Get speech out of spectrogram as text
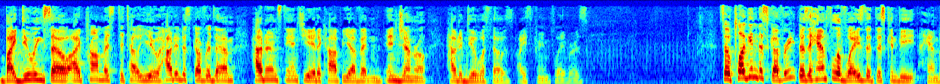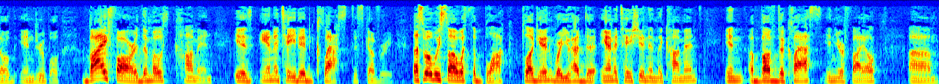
by doing so, I promise to tell you how to discover them, how to instantiate a copy of it, and in general, how to deal with those ice cream flavors. So plugin discovery, there's a handful of ways that this can be handled in Drupal. By far, the most common is annotated class discovery. That's what we saw with the block plugin, where you had the annotation and the comment in above the class in your file. Um,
